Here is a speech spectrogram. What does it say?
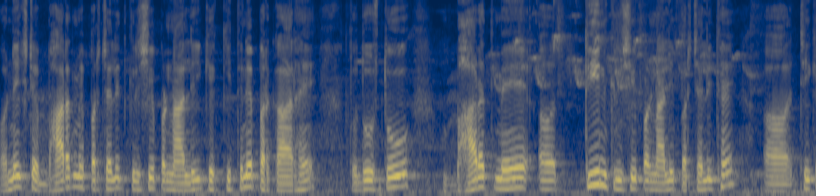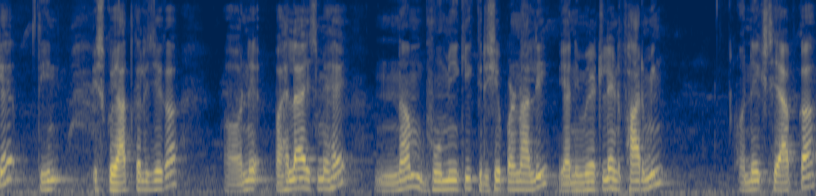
और नेक्स्ट है भारत में प्रचलित कृषि प्रणाली के कितने प्रकार हैं? तो दोस्तों, भारत में तीन कृषि प्रणाली प्रचलित हैं। ठीक है? तीन, इसको याद कर लीजिएगा। और पहला इसमें है नम भूमि की कृषि प्रणाली, यानी वेटलैंड फ़ार्मिंग और नेक्स्ट है आपका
